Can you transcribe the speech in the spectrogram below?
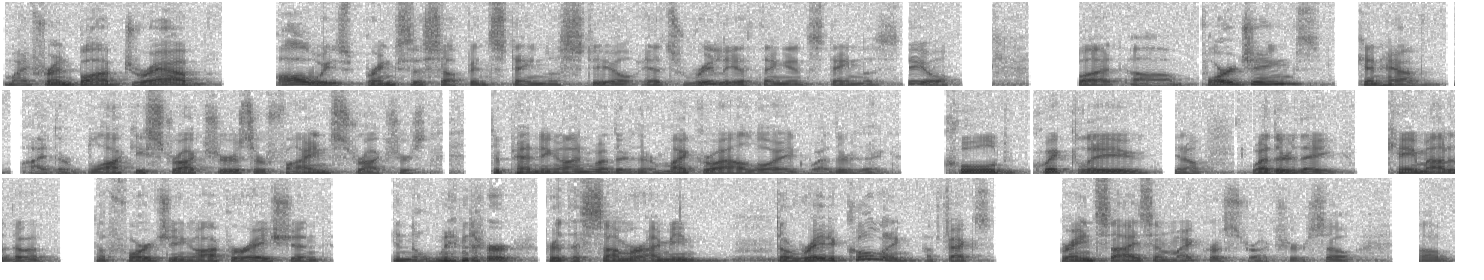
my friend Bob Drab always brings this up in stainless steel. It's really a thing in stainless steel, but uh, forgings can have either blocky structures or fine structures, depending on whether they're microalloyed, whether they cooled quickly, you know, whether they came out of the, the forging operation in the winter or the summer. I mean, the rate of cooling affects grain size and microstructure. So, um,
